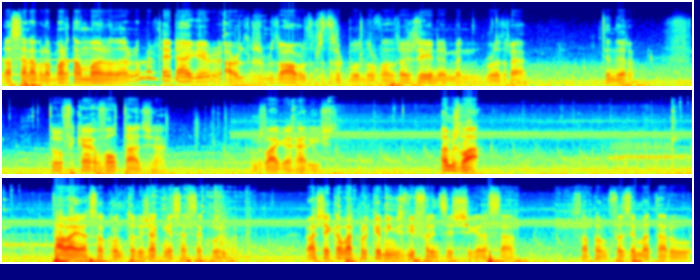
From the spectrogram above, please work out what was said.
Lá cérebro, morta uma. Não aguentei nada. Entenderam? Estou a ficar revoltado já. Vamos lá agarrar isto. Vamos lá. Está bem, eu sou condutor, eu já conheço essa curva. Eu achei que ele vai por caminhos diferentes este desgraçado. Só para me fazer matar o...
